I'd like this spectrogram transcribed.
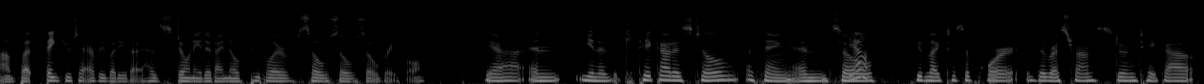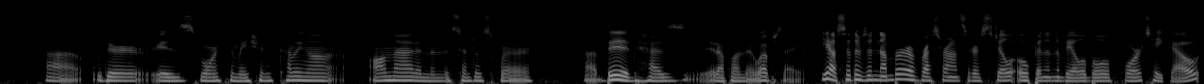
Um, but thank you to everybody that has donated. I know people are so, so, so grateful. Yeah, and you know, the k- takeout is still a thing, and so Yeah. if you'd like to support the restaurants doing takeout, uh, there is more information coming on on that, and then the Central Square uh, bid has it up on their website. Yeah, so there's a number of restaurants that are still open and available for takeout.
